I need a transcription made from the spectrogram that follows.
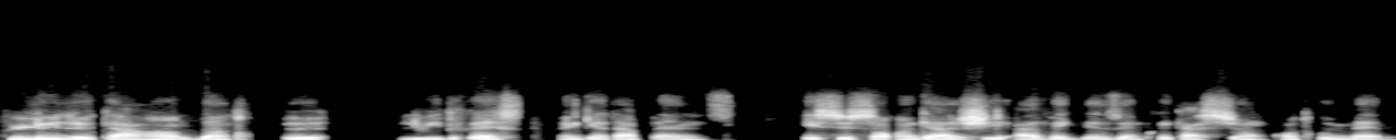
plus de quarante d'entre eux lui dressent un guet-apens et se sont engagés avec des imprécations contre eux-mêmes,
